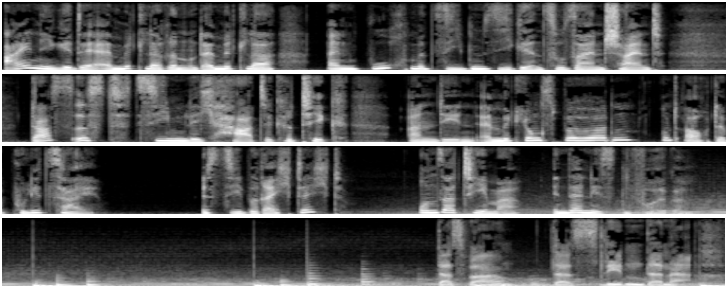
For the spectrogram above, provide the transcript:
einige der Ermittlerinnen und Ermittler ein Buch mit sieben Siegeln zu sein scheint. Das ist ziemlich harte Kritik an den Ermittlungsbehörden und auch der Polizei. Ist sie berechtigt? Unser Thema in der nächsten Folge. Das war Das Leben danach.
